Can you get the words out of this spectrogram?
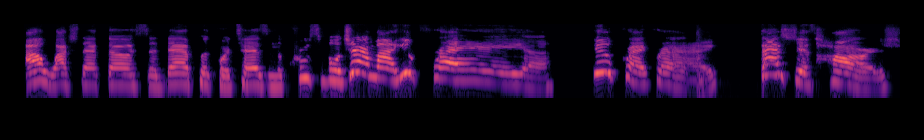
I'll watch that though. I said, Dad, put Cortez in the crucible. Jeremiah, you cray, you cray cray. That's just harsh.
